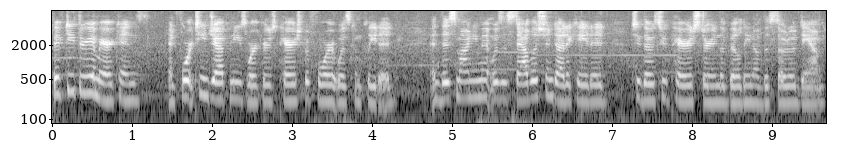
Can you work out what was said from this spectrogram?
Fifty-three Americans and 14 Japanese workers perished before it was completed, and this monument was established and dedicated to those who perished during the building of the Soto Dam.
